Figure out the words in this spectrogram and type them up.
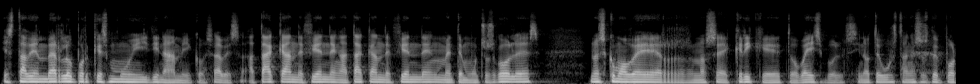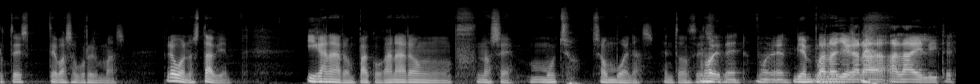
está bien verlo porque es muy dinámico, ¿sabes? Atacan, defienden, atacan, defienden, meten muchos goles. No es como ver, no sé, cricket o béisbol. Si no te gustan esos deportes, te vas a aburrir más. Pero bueno, está bien. Y ganaron, Paco, ganaron, no sé, mucho, son buenas. Entonces, muy bien, muy bien. Van a llegar a, la élite.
